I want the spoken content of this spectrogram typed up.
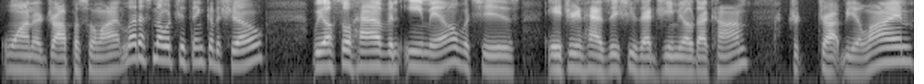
want to drop us a line, let us know what you think of the show. We also have an email, which is adrianhasissues at gmail.com. Dr- drop me a line.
